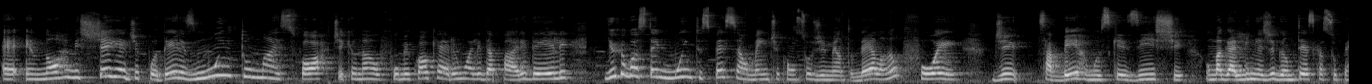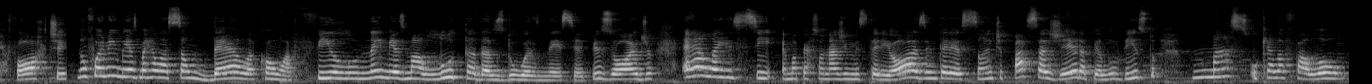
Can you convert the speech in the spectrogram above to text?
é enorme, cheia de poderes, muito mais forte que o Naofumi qualquer um ali da pare dele. E o que eu gostei muito, especialmente com o surgimento dela, não foi de sabermos que existe uma galinha gigantesca super forte, não foi nem mesmo a relação dela com a Filo, nem mesmo a luta das duas nesse episódio. Ela em si é uma personagem misteriosa, interessante, passageira pelo visto, mas o que ela falou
